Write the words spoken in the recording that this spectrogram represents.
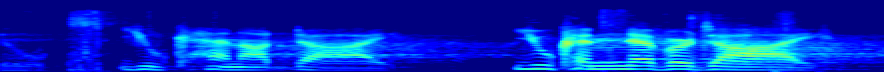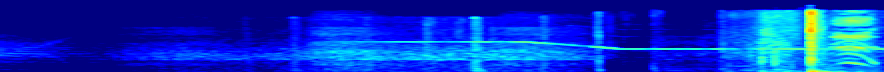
you, you cannot die. You can never die. Help!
